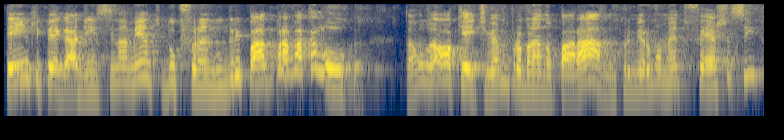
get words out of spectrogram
tem que pegar de ensinamento do frango gripado para vaca louca. Então, ok, tivemos um problema no Pará, no primeiro momento fecha-se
